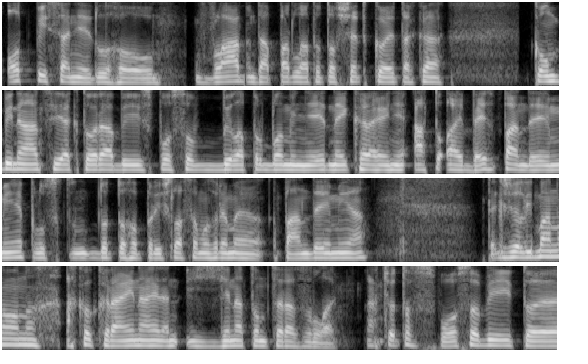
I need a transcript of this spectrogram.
odpísanie dlhov, vláda padla, toto všetko je taká kombinácia, ktorá by spôsobila problémy nejednej krajine a to aj bez pandémie, plus do toho prišla samozrejme pandémia. Takže Libanon ako krajina je, na tom teraz zle. A čo to spôsobí, to je,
